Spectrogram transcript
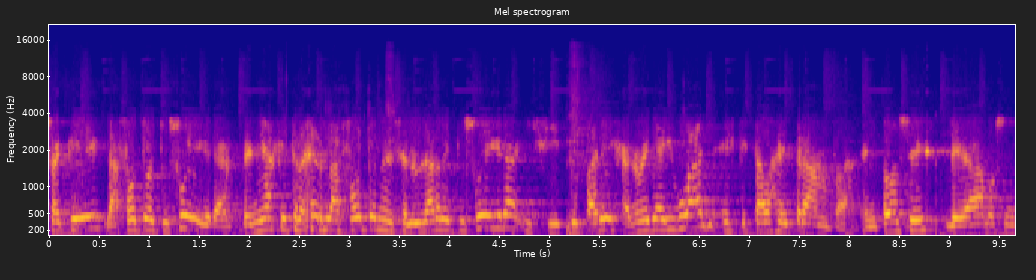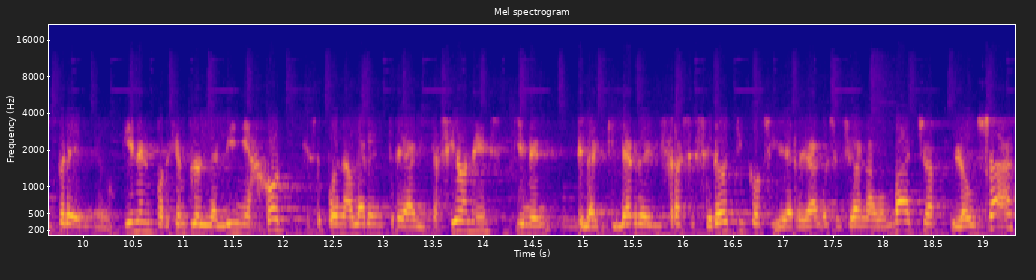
saqué la foto de tu suegra. Tenías que traer la foto en el celular de tu suegra y si tu pareja no era igual, es que estabas de trampa. Entonces le dábamos un premio. Tienen, por ejemplo, la línea Hot, que se pueden hablar entre habitaciones. Tienen el alquiler de disfraces eróticos y de regalos se llevan la bombacha. Lo usás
